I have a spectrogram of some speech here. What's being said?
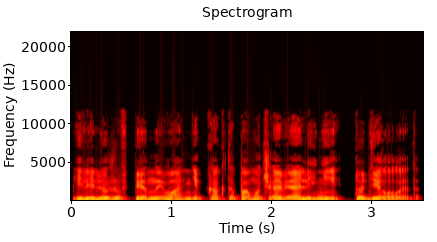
или лежа в пенной ванне, как-то помочь авиалинии, то делал это.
